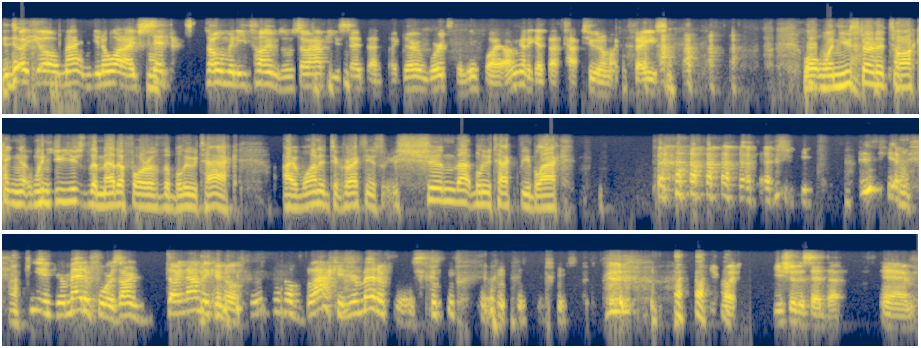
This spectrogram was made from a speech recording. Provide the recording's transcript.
Yo, man, you know what? I've said that so many times. I'm so happy you said that. Like, there are words to live by. I'm going to get that tattooed on my face. well, when you started talking, when you used the metaphor of the Blu Tack, I wanted to correct you. Shouldn't that Blu Tack be black? yeah. Ian, your metaphors aren't dynamic enough. There's enough black in your metaphors. right. You should have said that. Um,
